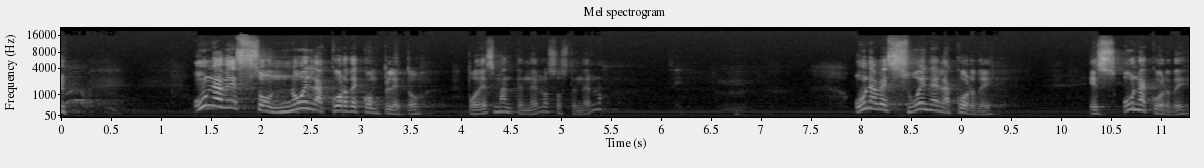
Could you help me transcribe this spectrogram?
Una vez sonó el acorde completo, ¿podés mantenerlo, sostenerlo? Una vez suena el acorde, es un acorde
